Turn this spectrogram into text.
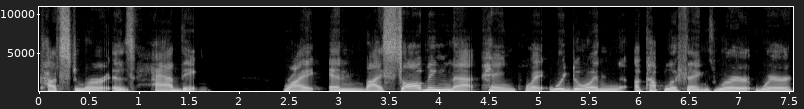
customer is having, right? And by solving that pain point, we're doing a couple of things. We're we're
